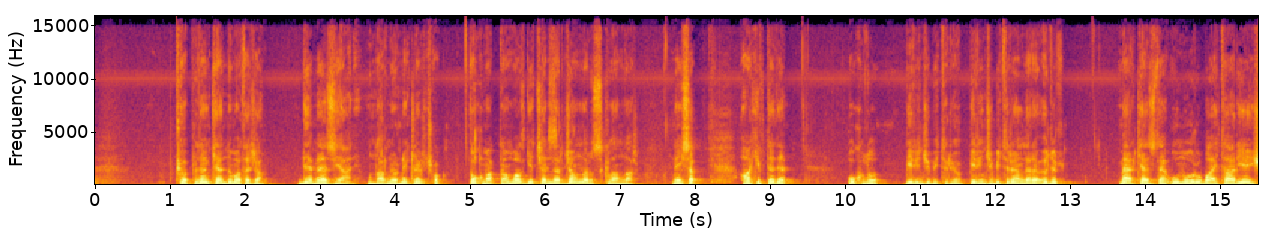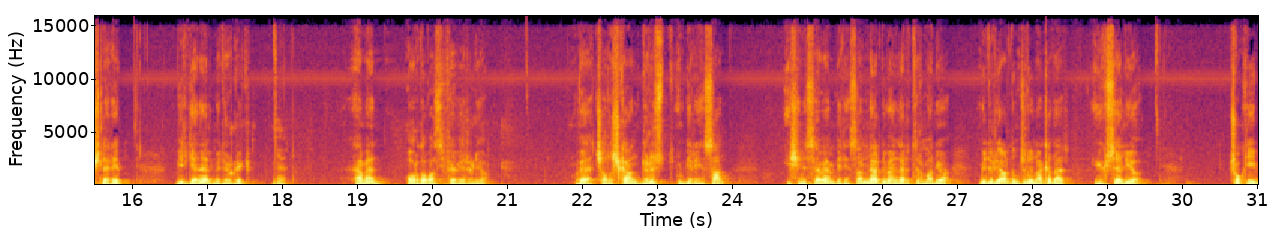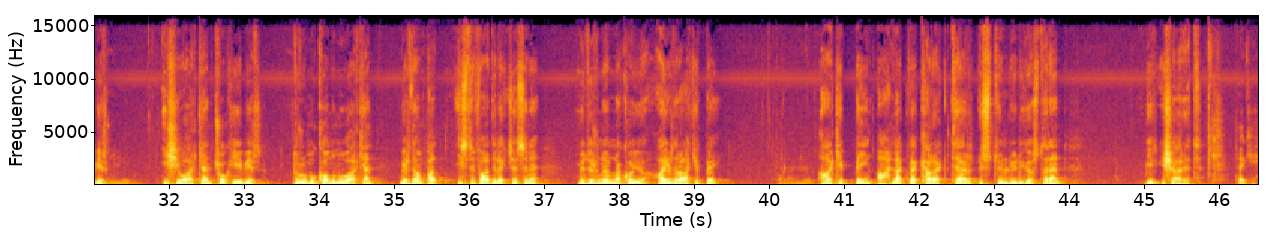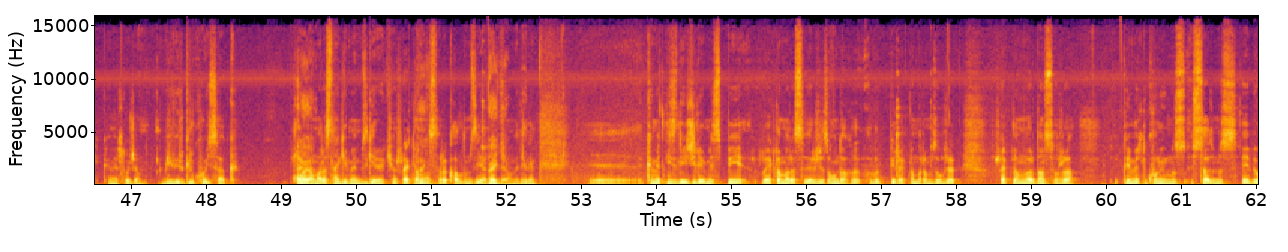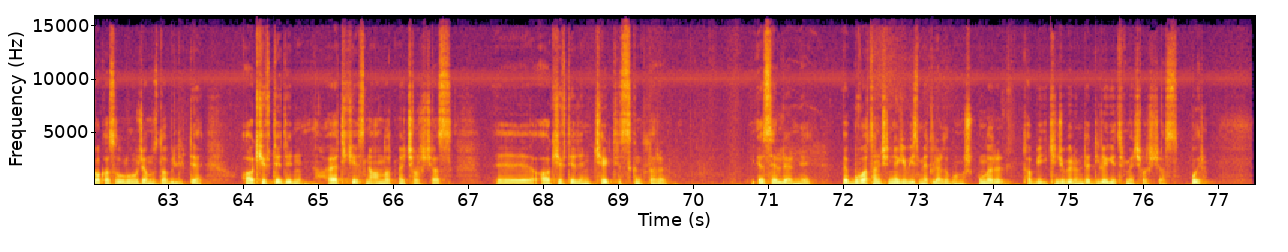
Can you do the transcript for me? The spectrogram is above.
köprüden kendim atacağım. Demez yani. Bunların örnekleri çok. Okumaktan vazgeçenler, canları sıkılanlar. Neyse, Akif dede okulu birinci bitiriyor. Birinci bitirenlere ödül, merkezde Umuru Baytariye İşleri, bir genel müdürlük, Evet. hemen orada vazife veriliyor. Ve çalışkan, dürüst bir insan, işini seven bir insan merdivenleri tırmanıyor. Müdür yardımcılığına kadar yükseliyor. Çok iyi bir işi varken, çok iyi bir durumu, konumu varken birden pat istifa dilekçesini müdürün önüne koyuyor. Hayırdır Akif Bey? Akif Bey'in ahlak ve karakter üstünlüğünü gösteren bir işaret. Peki kıymetli hocam bir virgül koysak Koyalım. reklam arasına girmemiz gerekiyor. Reklamdan Peki. sonra kaldığımız yerden Peki. devam edelim. Ee, kıymetli izleyicilerimiz bir reklam arası vereceğiz. 10 dakikalık bir reklam aramız olacak. Reklamlardan sonra kıymetli konuğumuz, üstadımız ve bir Vakasoğlu hocamızla birlikte Akif Dede'nin hayat hikayesini anlatmaya çalışacağız. Ee, Akif Dede'nin çektiği sıkıntıları, eserlerini ve bu vatan için ne gibi hizmetlerde bulmuş bunları tabii ikinci bölümde dile getirmeye çalışacağız. Buyurun.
